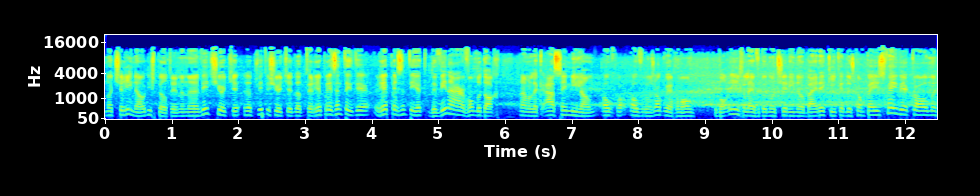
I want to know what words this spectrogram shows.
Nocerino. Die speelt in een wit shirtje. Dat witte shirtje dat representeert, representeert de winnaar van de dag. Namelijk AC Milan. Ook, overigens ook weer gewoon de bal ingeleverd door Nocerino bij de kieken. Dus kan PSV weer komen.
